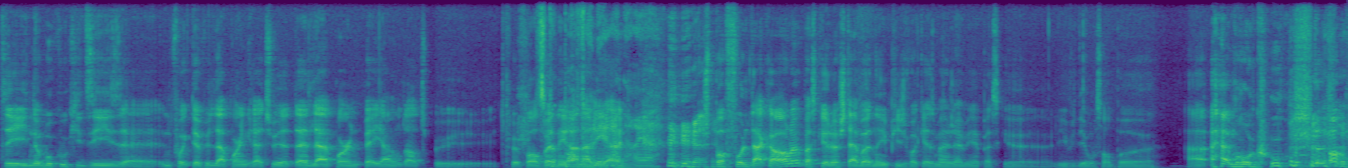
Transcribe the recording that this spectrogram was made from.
Tu sais, il y en a beaucoup qui disent, euh, une fois que t'as vu de la porn gratuite, euh, de la porn payante, genre, tu peux, tu peux pas Tu revenir en arrière. Je suis pas full d'accord, là, parce que là, je suis abonné, puis je vois quasiment jamais, parce que les vidéos sont pas euh, à, à mon goût. non.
